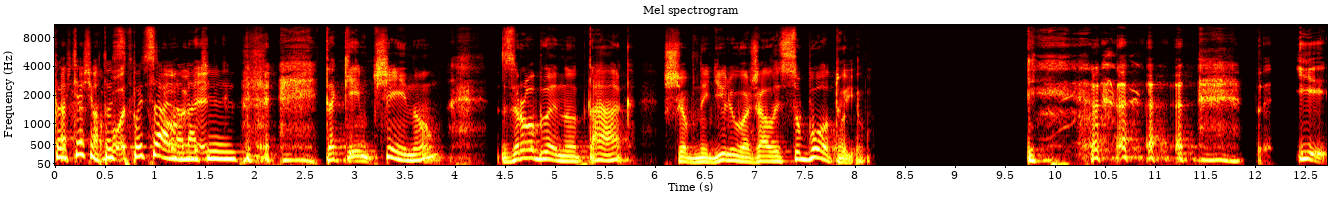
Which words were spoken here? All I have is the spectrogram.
Таке що хтось спеціально, наче. Таким чином зроблено так, щоб неділю вважали суботою. І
